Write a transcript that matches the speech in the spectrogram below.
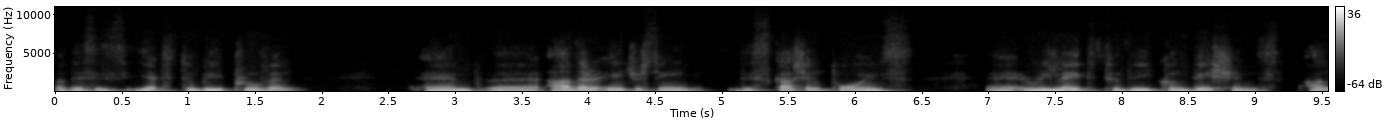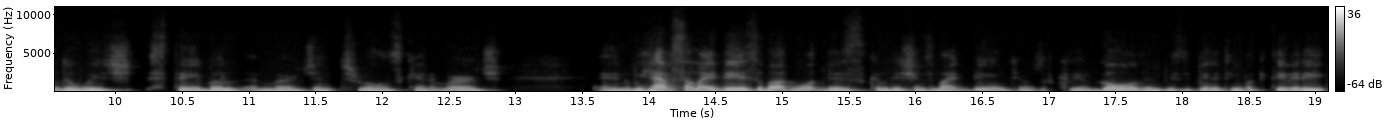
but this is yet to be proven. And uh, other interesting discussion points uh, relate to the conditions under which stable emergent roles can emerge. And we have some ideas about what these conditions might be in terms of clear goals and visibility of activity.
